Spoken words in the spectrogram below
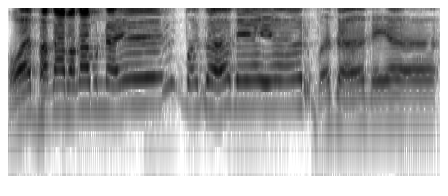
ओए, भगा भगा, मुन्ना, ए, बस आ गया यार, बस आ गया।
